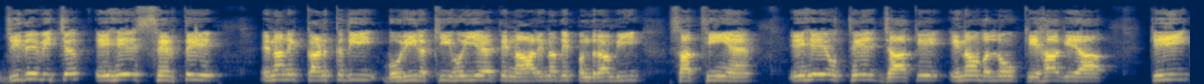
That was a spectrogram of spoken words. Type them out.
ਜਿਹਦੇ ਵਿੱਚ ਇਹ ਸਿਰ ਤੇ ਇਹਨਾਂ ਨੇ ਕਣਕ ਦੀ ਬੋਰੀ ਰੱਖੀ ਹੋਈ ਹੈ ਤੇ ਨਾਲ ਇਹਨਾਂ ਦੇ 15-20 ਸਾਥੀ ਹੈ। ਇਹ ਉੱਥੇ ਜਾ ਕੇ ਇਹਨਾਂ ਵੱਲੋਂ ਕਿਹਾ ਗਿਆ ਕਿ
